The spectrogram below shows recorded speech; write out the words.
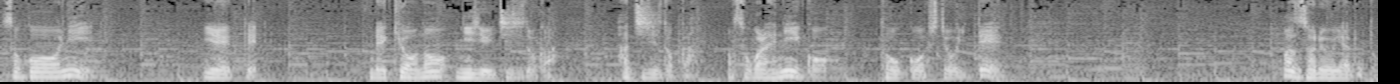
そこに入れて、で、今日の21時とか8時とか、まあ、そこら辺にこう、投稿しておいて、まずそれをやると。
